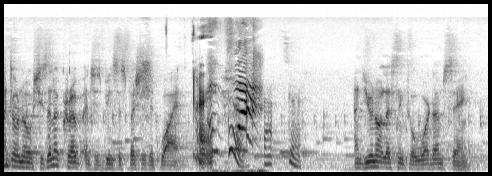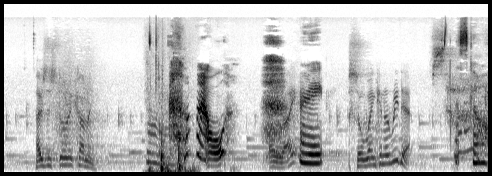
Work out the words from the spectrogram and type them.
I don't know. She's in a crib and she's being suspiciously quiet. Alright. That's good. And you're not listening to a word I'm saying. How's the story coming? Ow. Alright. Alright, So when can I read it? let's go.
